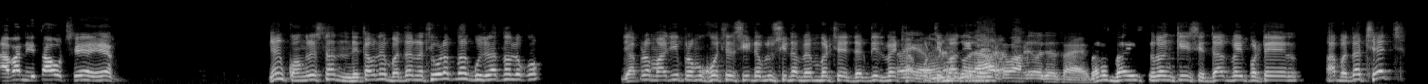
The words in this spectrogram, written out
આવા નેતાઓ છે એમ. કેમ કોંગ્રેસના નેતાઓને બધા નથી ઓળખતા ગુજરાતના લોકો? જે આપણા માજી પ્રમુખો છે સીડબ્લ્યુસી ના મેમ્બર છે જગદીશભાઈ ઠાકોરથી માંગીને છે ભરતભાઈ સોલંકી સિદ્ધાર્થભાઈ પટેલ આ બધા છે જ?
